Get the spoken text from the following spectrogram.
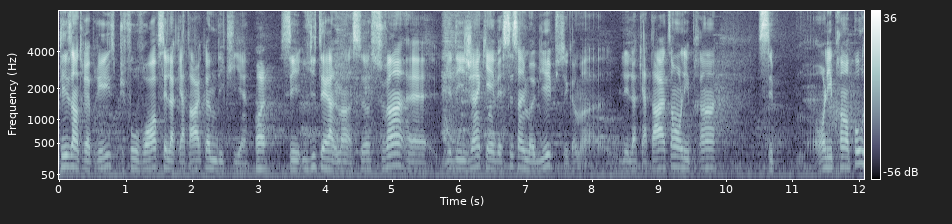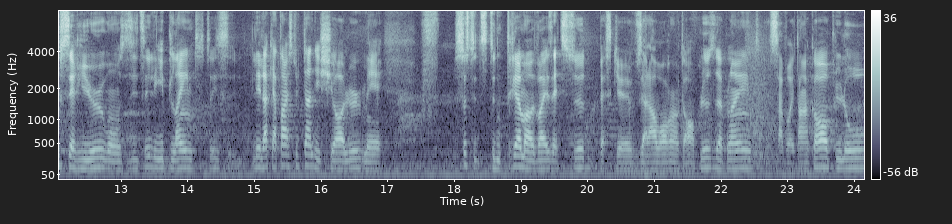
des entreprises, puis il faut voir ces locataires comme des clients. Ouais. C'est littéralement ça. Souvent, euh, il y a des gens qui investissent en immobilier, puis c'est comme ah, les locataires, on les prend. c'est- On les prend pas au sérieux, où on se dit, les plaintes. Les locataires, c'est tout le temps des chialeux, mais ça, c'est c'est une très mauvaise attitude parce que vous allez avoir encore plus de plaintes, ça va être encore plus lourd.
